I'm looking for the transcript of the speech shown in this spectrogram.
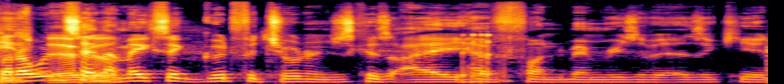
But I wouldn't say that makes it good for children just because I have fond memories of it as a kid.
